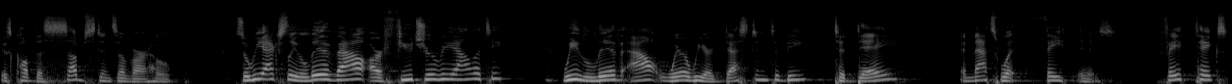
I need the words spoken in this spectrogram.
is called the substance of our hope. So we actually live out our future reality. We live out where we are destined to be today, and that's what faith is. Faith takes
